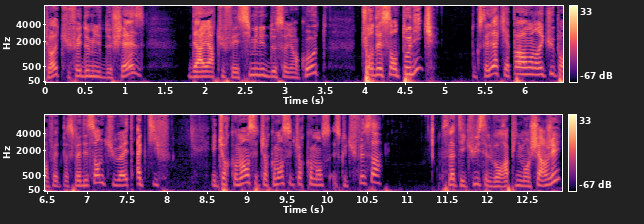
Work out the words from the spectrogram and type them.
Toi, tu fais 2 minutes de chaise, derrière tu fais 6 minutes de seuil en côte, tu redescends tonique, donc c'est-à-dire qu'il n'y a pas vraiment de récup en fait, parce que la descente, tu vas être actif. Et tu recommences, et tu recommences, et tu recommences. Est-ce que tu fais ça? Parce que là, tes cuisses, elles vont rapidement charger.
